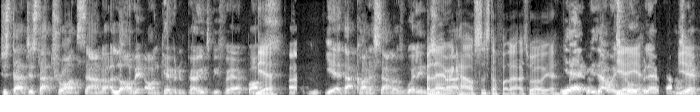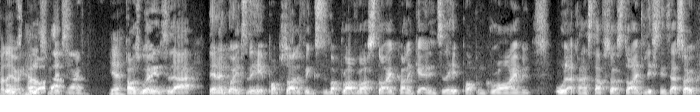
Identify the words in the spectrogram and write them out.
just that just that trance sound a lot of it on Kevin and Perry to be fair but Yeah. um, yeah that kind of sound I was well into Balearic man. House and stuff like that as well. Yeah, yeah but is that what it's Yeah, called yeah. Balearic House yeah, cool. Balearic A House. lot of that, man. and stuff. Yeah, I was well into that. Then I got into the hip hop side of things because my brother I started kind of getting into the hip hop and grime and all that kind of stuff. So I started listening to that. So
